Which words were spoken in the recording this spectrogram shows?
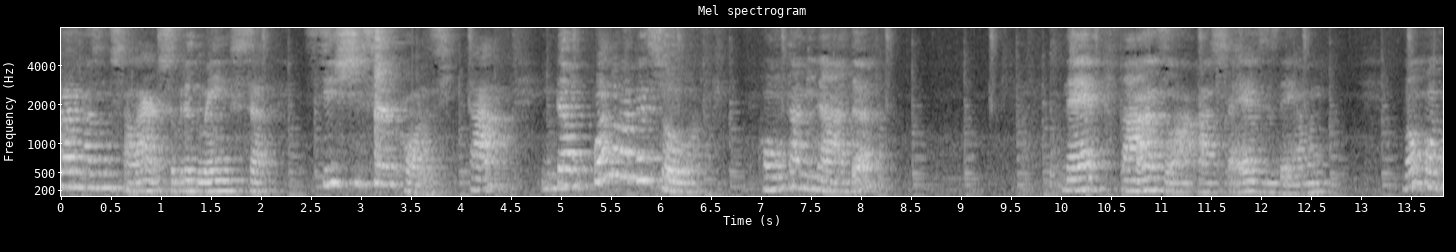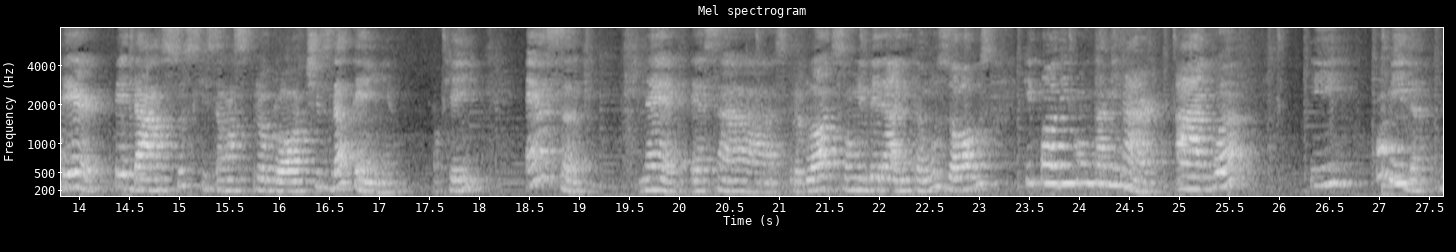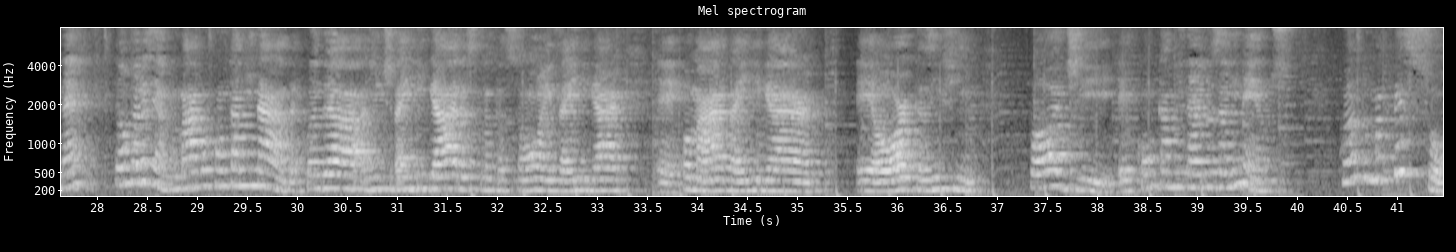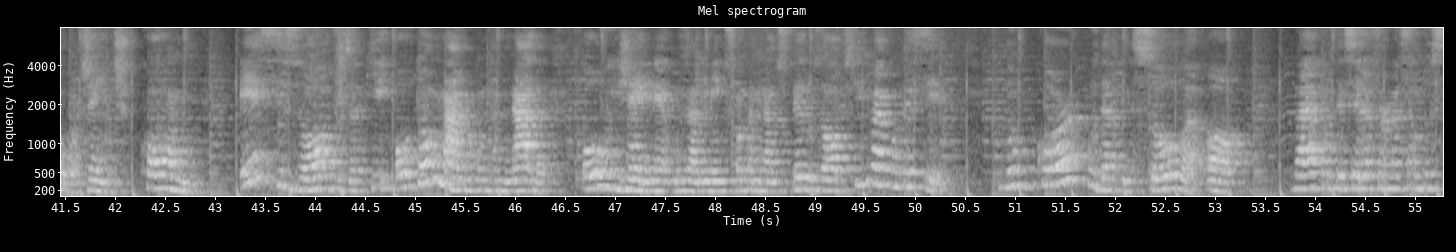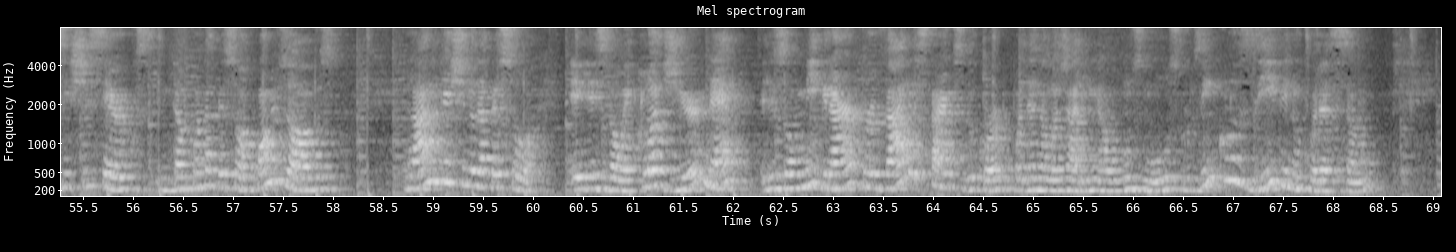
agora nós vamos falar sobre a doença cisticercose, tá? Então, quando uma pessoa contaminada, né, faz lá as fezes dela, vão conter pedaços que são as proglotes da tênia, ok? Essa, né, essas proglotes vão liberar então os ovos que podem contaminar água e comida, né? Então, por exemplo, uma água contaminada, quando a, a gente vai irrigar as plantações, vai irrigar é, pomar, vai irrigar é, hortas, enfim, pode é, contaminar os alimentos. Quando uma pessoa, gente, come esses ovos aqui, ou toma água contaminada, ou ingere né, os alimentos contaminados pelos ovos, o que, que vai acontecer? No corpo da pessoa, ó, vai acontecer a formação dos cisticercos. Então, quando a pessoa come os ovos, lá no intestino da pessoa, eles vão eclodir, né? Eles vão migrar por várias partes do corpo, podendo alojar em alguns músculos, inclusive no coração.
